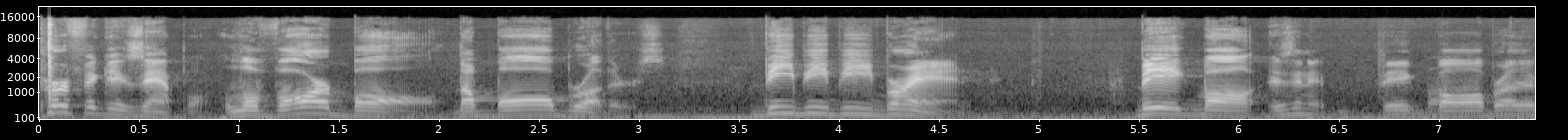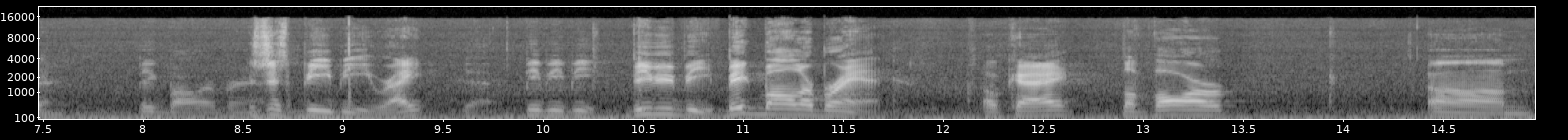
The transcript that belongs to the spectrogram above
Perfect example, LaVar Ball, the Ball Brothers, BBB brand. Big Ball, isn't it Big, Big Ball Brother? Brand. Big Baller brand. It's just BB, right? Yeah, BBB. BBB, Big Baller brand. Okay? LaVar um,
